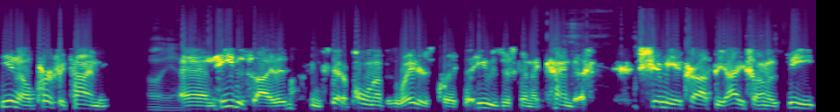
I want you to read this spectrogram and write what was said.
you know, perfect timing. Oh yeah. And he decided, instead of pulling up his waders quick, that he was just going to kind of shimmy across the ice on his feet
